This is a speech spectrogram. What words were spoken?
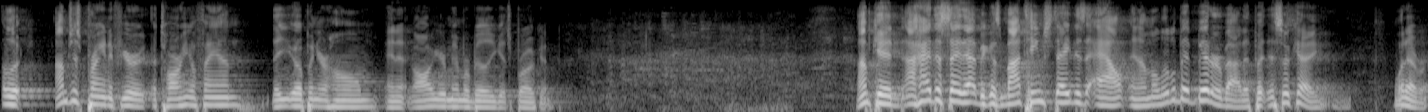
Look, I'm just praying if you're a Tar Heel fan that you open your home and all your memorabilia gets broken. I'm kidding. I had to say that because my team state is out, and I'm a little bit bitter about it, but it's okay. Whatever.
